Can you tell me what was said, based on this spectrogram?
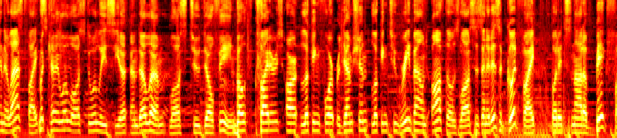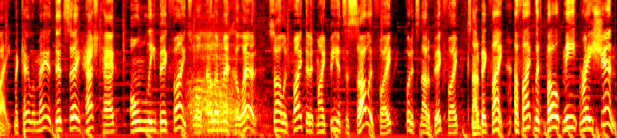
in their last fights. Michaela lost to Alicia, and Elhem lost to Delphine. Both fighters are looking for redemption, looking to rebound off those losses, and it is a good fight, but it's not a big fight. Michaela Mayer did say hashtag only big fights. Well, Elhem Mekhaled, solid fight that it might be. It's a solid fight, but it's not a big fight. It's not a big fight. A fight with Bo Mi Re Shin.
